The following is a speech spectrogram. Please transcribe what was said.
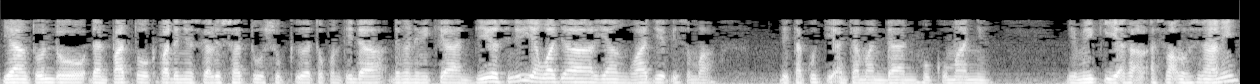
yang tunduk dan patuh kepadanya segala sesuatu suka ataupun tidak. Dengan demikian dia sendiri yang wajar yang wajib disembah. Ditakuti ancaman dan hukumannya. Dia memiliki asma'ul husna ni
